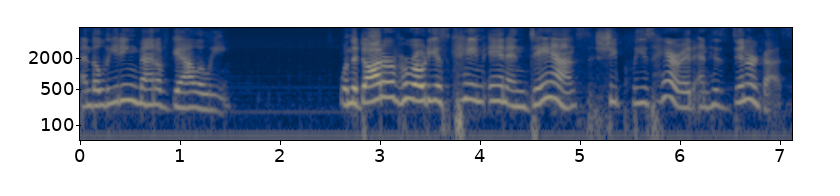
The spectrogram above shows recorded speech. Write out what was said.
and the leading men of Galilee. When the daughter of Herodias came in and danced, she pleased Herod and his dinner guests.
